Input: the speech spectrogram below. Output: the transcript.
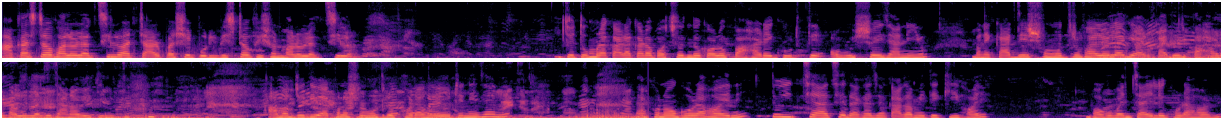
আকাশটাও ভালো লাগছিল আর চারপাশের পরিবেশটাও ভীষণ ভালো লাগছিল। যে তোমরা কারা কারা পছন্দ করো পাহাড়ে ঘুরতে অবশ্যই জানিও। মানে কাদের সমুদ্র ভালো লাগে আর কাদের পাহাড় ভালো লাগে জানাবে কিন্তু। আমার যদিও এখনও সমুদ্র ঘোরা হয়ে ওঠেনি, জানো? এখনও ঘোরা হয়নি। তো ইচ্ছে আছে, দেখা যাক আগামীতে কি হয়। ভগবান চাইলে ঘোরা হবে।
